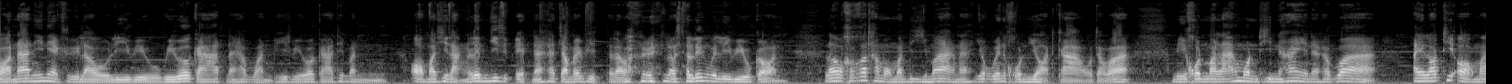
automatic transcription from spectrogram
ก่อนหน้านี้เนี่ยคือเรารีวิว v i e w e r Card นะครับ One Piece v i e w e r Card ที่มันออกมาทีหลังเล่ม 21 นะ ถ้าจำไม่ผิดแต่เราเราจะเรื่องไปรีวิวก่อน แล้วเขาก็ทำออกมาดีมากนะ ยกเว้นคนหยอดกาว แต่ว่ามีคนมาล้างมนทินให้นะครับว่า ล็อตที่ออกมา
